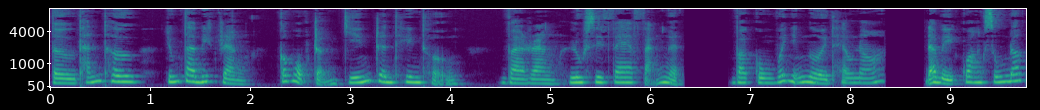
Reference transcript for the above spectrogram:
Từ Thánh Thư, chúng ta biết rằng có một trận chiến trên thiên thượng và rằng Lucifer phản nghịch và cùng với những người theo nó đã bị quăng xuống đất.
